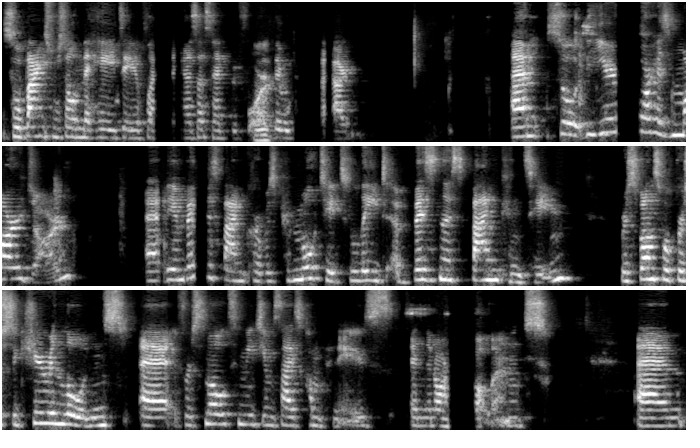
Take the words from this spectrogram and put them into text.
So banks were still in the heyday of lending, as I said before. They were. Um, so the year before his murder, uh, the ambitious banker was promoted to lead a business banking team responsible for securing loans uh, for small to medium-sized companies in the north of Scotland. Um,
